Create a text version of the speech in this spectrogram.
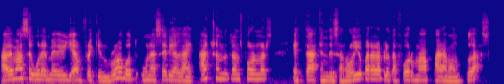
Además, según el medio Young Freaking Robot, una serie live action de Transformers está en desarrollo para la plataforma Paramount Plus.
